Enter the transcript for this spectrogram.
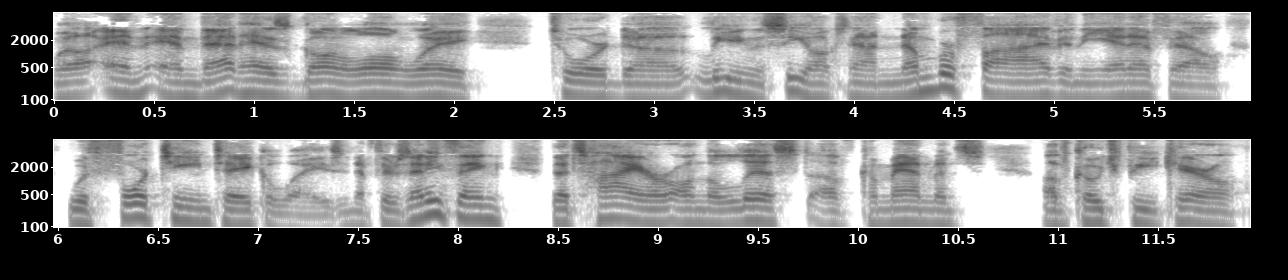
Well, and and that has gone a long way toward uh, leading the Seahawks now number five in the NFL with 14 takeaways. And if there's anything that's higher on the list of commandments of Coach Pete Carroll,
